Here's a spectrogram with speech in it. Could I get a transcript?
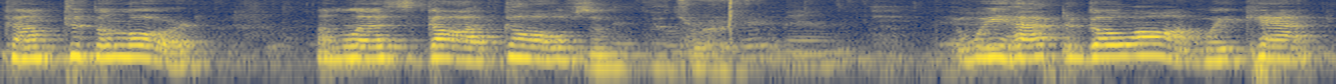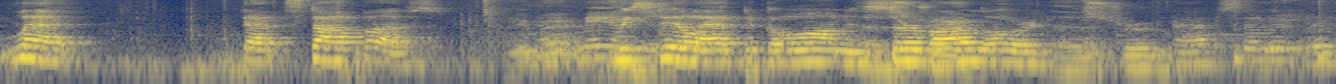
come to the Lord unless God calls them. That's right. We have to go on. We can't let that stop us. Amen. We still have to go on and That's serve true. our Lord. That's true. Absolutely.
